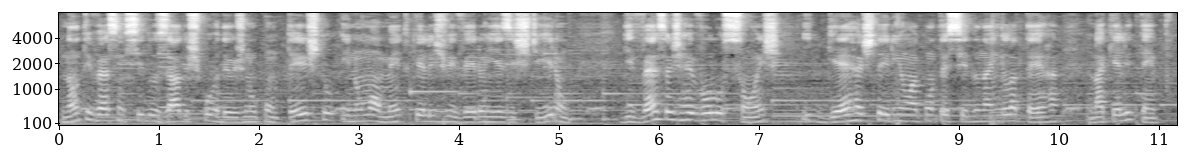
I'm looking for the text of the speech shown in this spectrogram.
não tivessem sido usados por Deus no contexto e no momento que eles viveram e existiram, diversas revoluções e guerras teriam acontecido na Inglaterra naquele tempo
